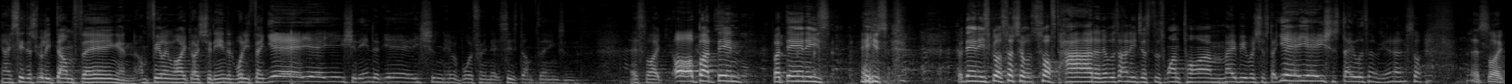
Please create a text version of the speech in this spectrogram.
you know, he said this really dumb thing, and I'm feeling like I should end it. What do you think? Yeah, yeah, yeah, you should end it. Yeah, you shouldn't have a boyfriend that says dumb things. And it's like, oh, but then, but then he's, he's, but then he's got such a soft heart, and it was only just this one time. Maybe it was just like, yeah, yeah, you should stay with him. You know, so it's like,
